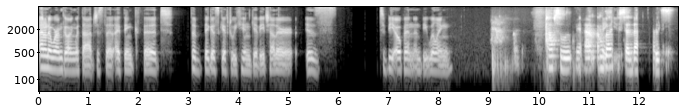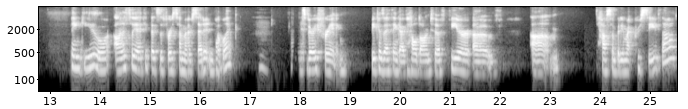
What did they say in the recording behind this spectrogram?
I don't know where I'm going with that. Just that I think that the biggest gift we can give each other is to be open and be willing. Absolutely. I'm, I'm glad you. you. said that because thank you. Honestly, I think that's the first time I've said it in public. Hmm. It's very freeing because I think I've held on to a fear of um, how somebody might perceive that.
